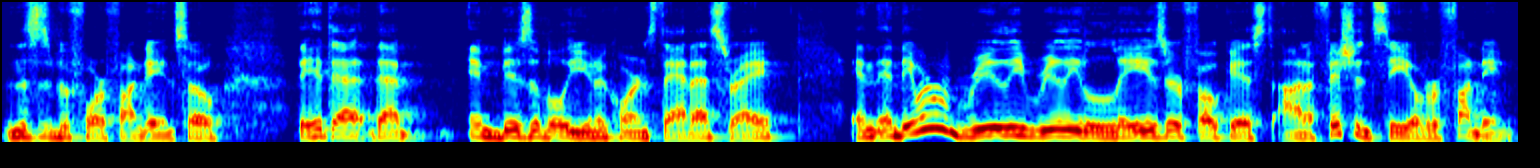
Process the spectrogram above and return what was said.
And this is before funding. So they hit that, that invisible unicorn status, right? And, and they were really, really laser focused on efficiency over funding.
